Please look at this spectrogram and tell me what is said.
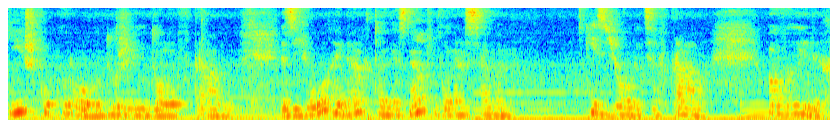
кішку корову, дуже відому вправу з йоги. Да? Хто не знав, вона саме із йоги ця вправа. Видих.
